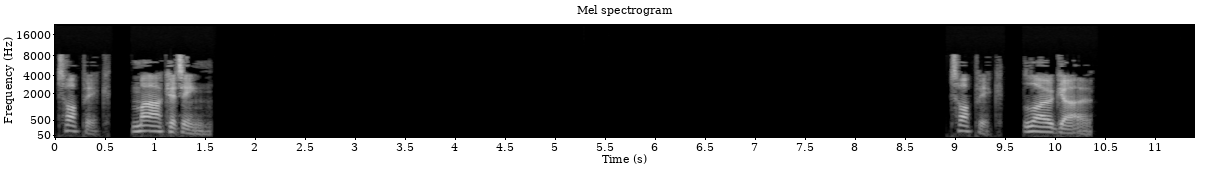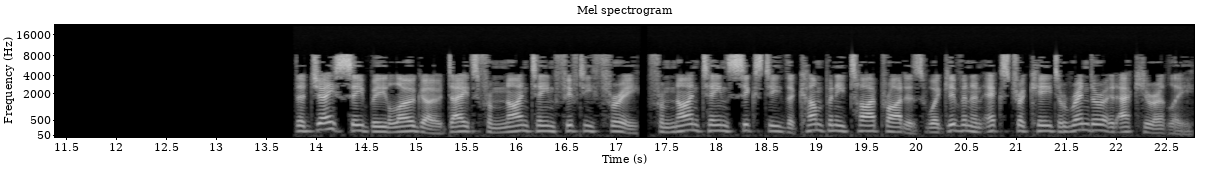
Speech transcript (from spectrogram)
Topic: Marketing. Topic: Logo. The JCB logo dates from 1953. From 1960, the company typewriters were given an extra key to render it accurately.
